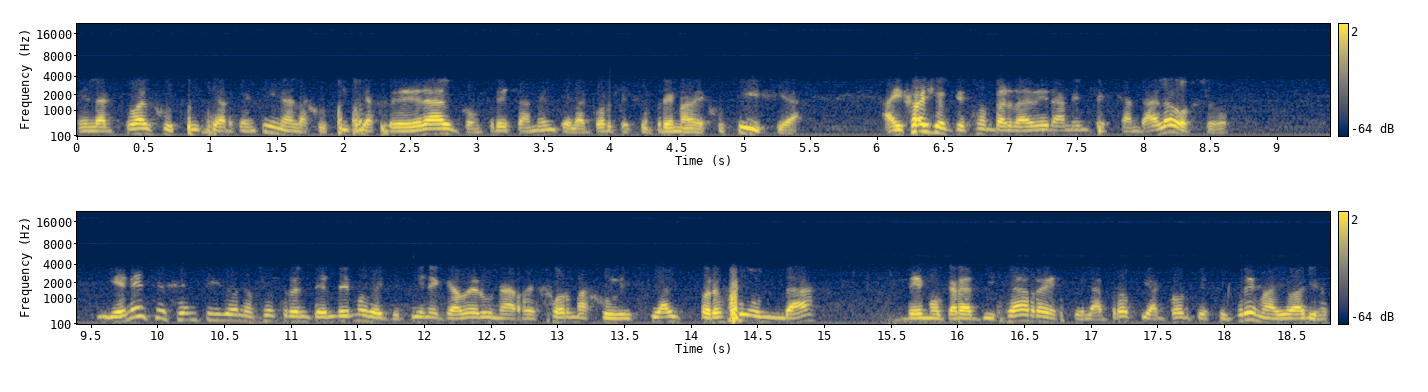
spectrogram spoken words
en la actual justicia argentina, la justicia federal, concretamente la Corte Suprema de Justicia. Hay fallos que son verdaderamente escandalosos, y en ese sentido nosotros entendemos de que tiene que haber una reforma judicial profunda, democratizar este, la propia Corte Suprema, hay varios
